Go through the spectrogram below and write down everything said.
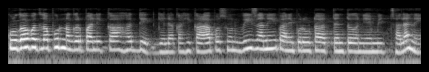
कुळगाव बदलापूर नगरपालिका हद्दीत गेल्या काही काळापासून वीज आणि पाणीपुरवठा अत्यंत अनियमित झाल्याने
